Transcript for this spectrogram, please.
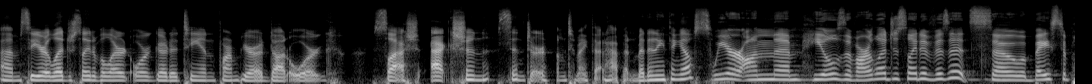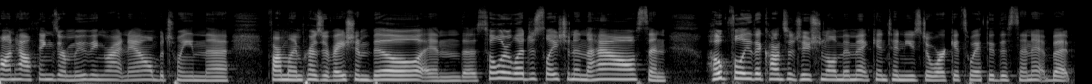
um, see your legislative alert or go to tnfarmbureau.org slash action center um, to make that happen. But anything else? We are on the heels of our legislative visits. So, based upon how things are moving right now between the farmland preservation bill and the solar legislation in the House, and hopefully the constitutional amendment continues to work its way through the Senate. But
